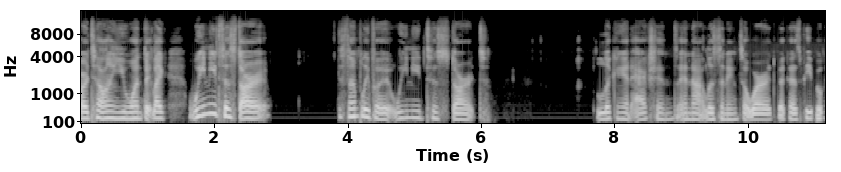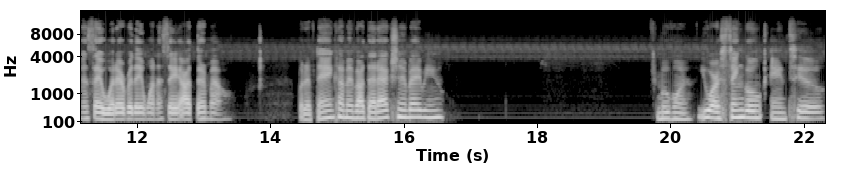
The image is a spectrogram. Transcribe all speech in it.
or telling you one thing, like, we need to start, simply put, we need to start looking at actions and not listening to words because people can say whatever they want to say out their mouth. But if they ain't coming about that action, baby, move on. You are single until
